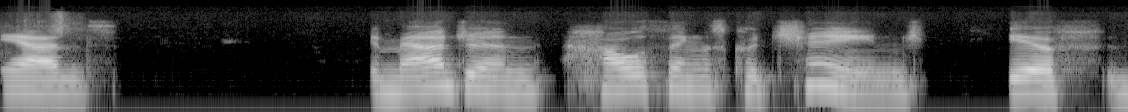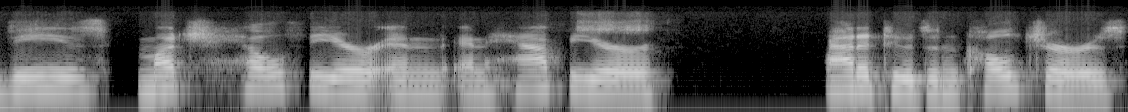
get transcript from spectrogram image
And imagine how things could change if these much healthier and, and happier attitudes and cultures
